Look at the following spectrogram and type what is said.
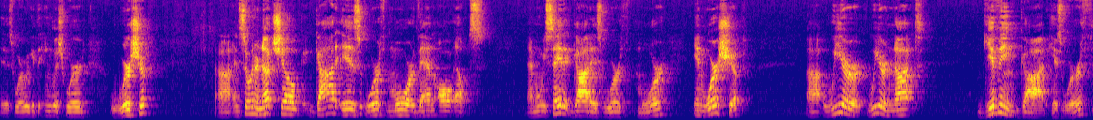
is where we get the English word worship. Uh, and so, in a nutshell, God is worth more than all else. And when we say that God is worth more in worship, uh, we are we are not giving God his worth.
